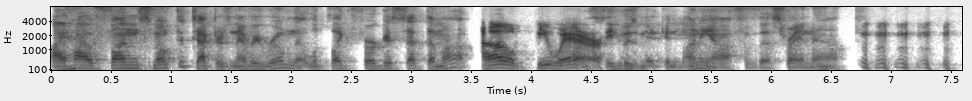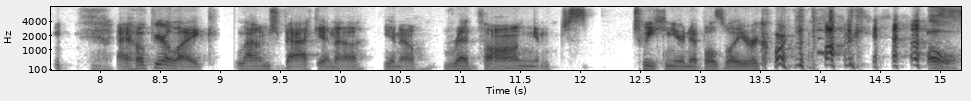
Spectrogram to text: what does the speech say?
I have fun smoke detectors in every room that look like Fergus set them up. Oh, beware. See who's making money off of this right now. I hope you're like lounge back in a, you know, red thong and just tweaking your nipples while you record the podcast. Oh,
